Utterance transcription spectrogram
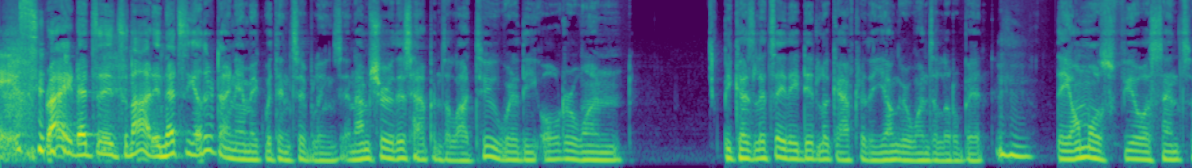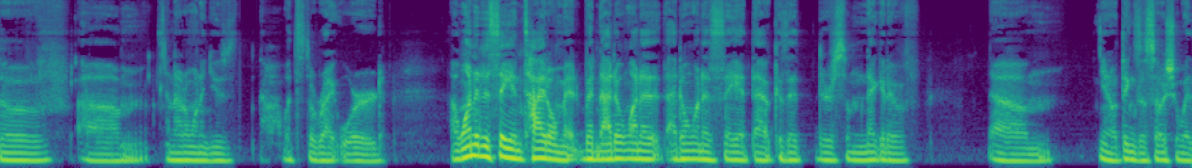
case. right that's it's not and that's the other dynamic within siblings and i'm sure this happens a lot too where the older one because let's say they did look after the younger ones a little bit Mhm. they almost feel a sense of um and i don't want to use what's the right word i wanted to say entitlement but i don't want to i don't want to say it that because there's some negative um you know things associated with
